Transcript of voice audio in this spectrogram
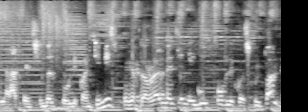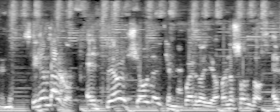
la atención del público en ti mismo. Pero realmente ningún público es culpable, ¿no? Sin embargo, el peor show del que me acuerdo yo, bueno, son dos. El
